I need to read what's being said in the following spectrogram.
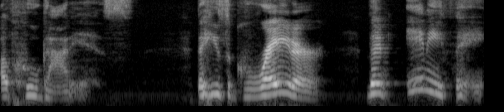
of who God is, that He's greater than anything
